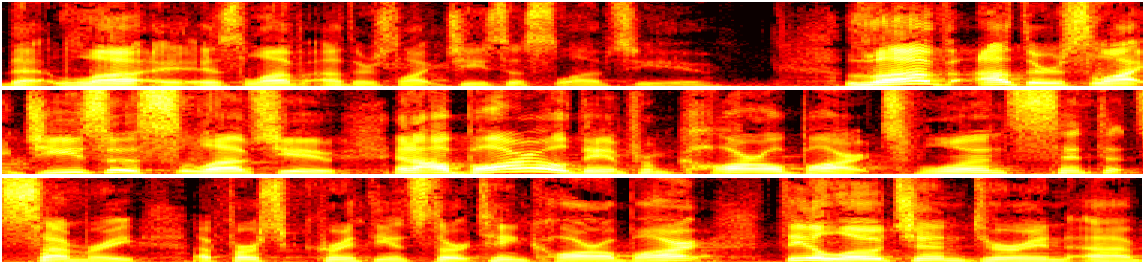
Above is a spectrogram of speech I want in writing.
that love is love others like Jesus loves you. Love others like Jesus loves you. And I'll borrow them from Karl Barth's one sentence summary of 1 Corinthians 13. Karl Barth, theologian during uh,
